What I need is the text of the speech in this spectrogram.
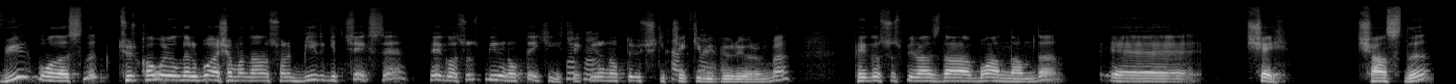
Büyük bir olasılık Türk Hava Yolları bu aşamadan sonra 1 gidecekse Pegasus 1.2 gidecek, 1.3 gidecek gibi görüyorum ben. Pegasus biraz daha bu anlamda eee, şey şanslı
